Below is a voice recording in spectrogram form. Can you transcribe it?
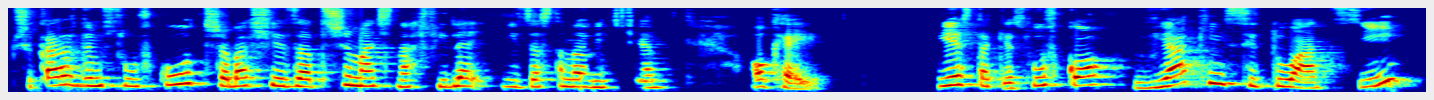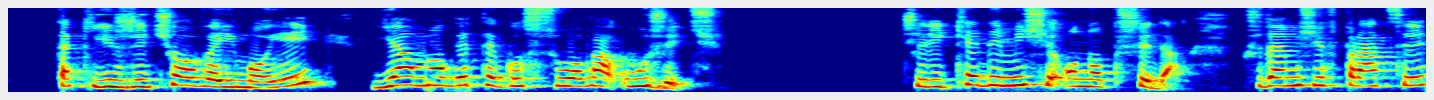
przy każdym słówku trzeba się zatrzymać na chwilę i zastanowić się, ok, jest takie słówko, w jakiej sytuacji, takiej życiowej mojej, ja mogę tego słowa użyć. Czyli kiedy mi się ono przyda. Przyda mi się w pracy,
